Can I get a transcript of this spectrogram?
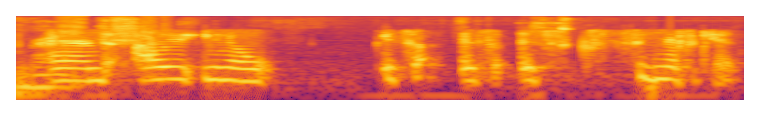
Right. And I, you know, it's it's it's significant.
